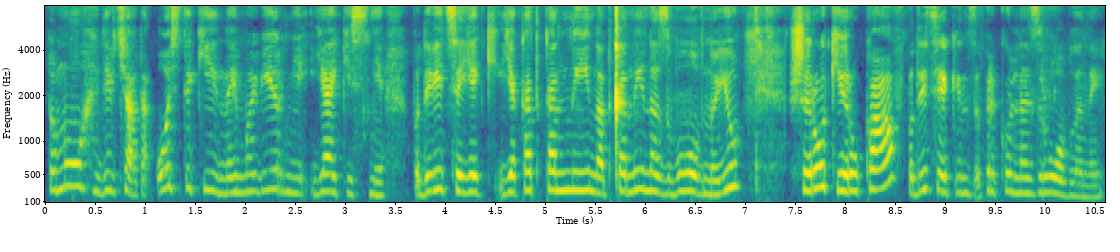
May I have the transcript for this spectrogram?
Тому, дівчата, ось такі неймовірні, якісні. Подивіться, як, яка тканина, тканина з вовною, широкий рукав. Подивіться, як він прикольно зроблений.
